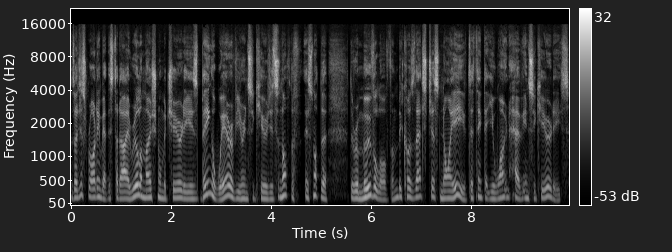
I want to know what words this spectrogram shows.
as I was just writing about this today, real emotional maturity is being aware of your insecurities. It's not the it's not the the removal of them because that's just naive to think that you won't have insecurities.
